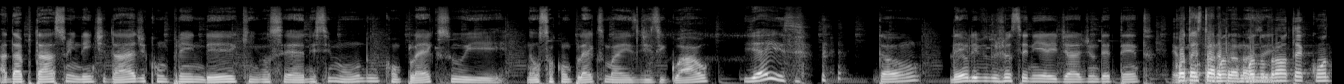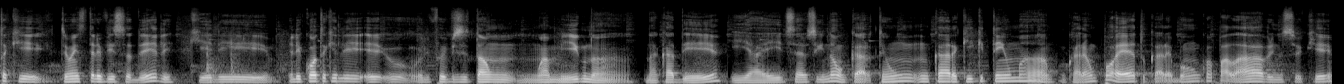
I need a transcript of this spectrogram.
adaptar a sua identidade, compreender quem você é nesse mundo complexo e não só complexo, mas desigual. E é isso. Então, leia o livro do Josenir aí, Diário de um Detento. Conta a história Mano- nós O Mano aí. Brown até conta que tem uma entrevista dele que ele ele conta que ele ele, foi visitar um, um amigo na, na cadeia e aí disseram assim não cara tem um, um cara aqui que tem uma o cara é um poeta o cara é bom com a palavra e não sei o que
